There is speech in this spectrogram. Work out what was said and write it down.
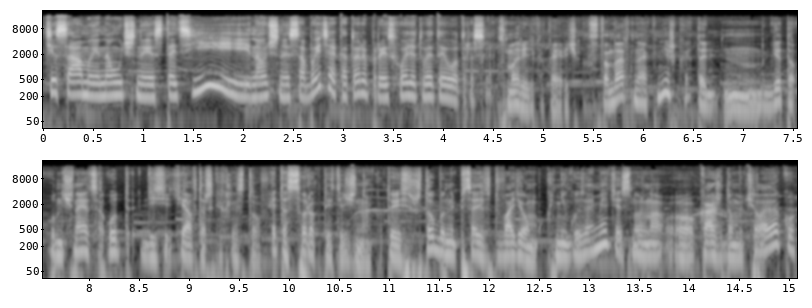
те самые научные статьи и научные события, которые происходят в этой отрасли. Смотрите, какая вещь. Стандартная книжка, это где-то начинается от 10 авторских листов. Это 40 тысяч знаков. То есть, чтобы написать вдвоем книгу за месяц, нужно э, каждому человеку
